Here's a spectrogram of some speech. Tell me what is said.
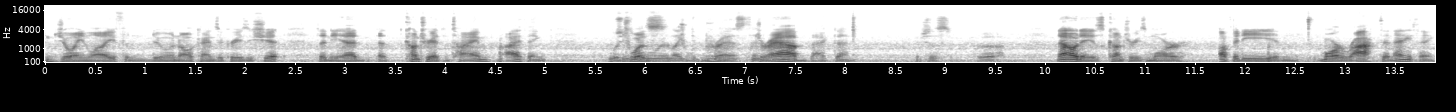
enjoying life and doing all kinds of crazy shit. Then you had a country at the time, I think, which, is was more like depressed and drab back then. It's just ugh. nowadays country's more uppity and more rock than anything.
